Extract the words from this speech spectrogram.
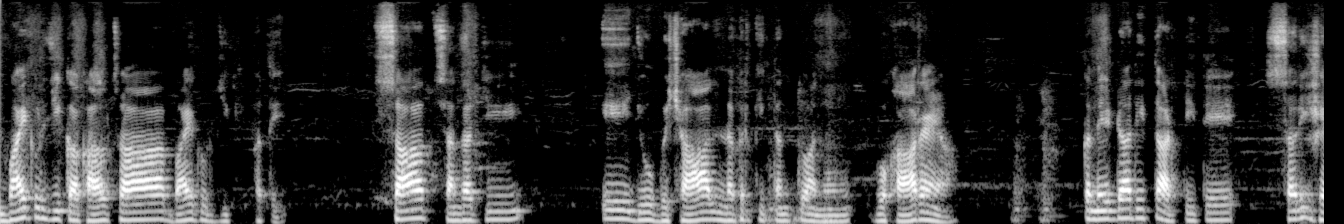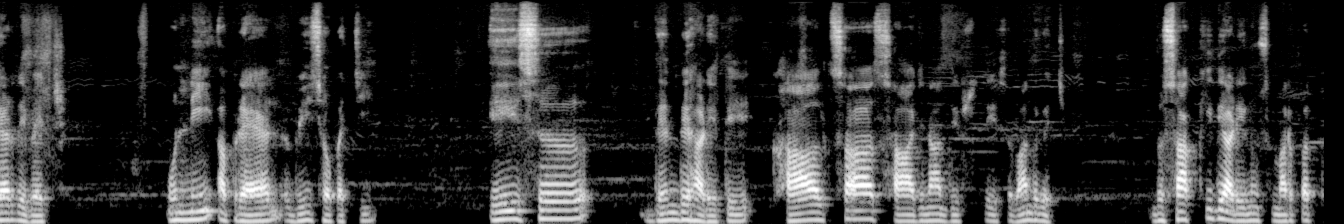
ਵਾਹਿਗੁਰੂ ਜੀ ਕਾ ਖਾਲਸਾ, ਵਾਹਿਗੁਰੂ ਜੀ ਕੀ ਫਤਿਹ। ਸਾਧ ਸੰਗਤ ਜੀ, ਇਹ ਜੋ ਵਿਸ਼ਾਲ ਨਗਰ ਕੀਰਤਨ ਤੁਹਾਨੂੰ ਵਿਖਾ ਰਹੇ ਹਾਂ, ਕੈਨੇਡਾ ਦੀ ਧਰਤੀ ਤੇ ਸਰੀ ਸ਼ਹਿਰ ਦੇ ਵਿੱਚ 19 ਅਪ੍ਰੈਲ 2025 ਇਸ ਦਿਨ ਦਿਹਾੜੇ ਤੇ ਖਾਲਸਾ ਸਾਜਨਾ ਦਿਵਸ ਦੇ ਸੰਬੰਧ ਵਿੱਚ ਵਿਸਾਖੀ ਦਿਹਾੜੇ ਨੂੰ ਸਮਰਪਿਤ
